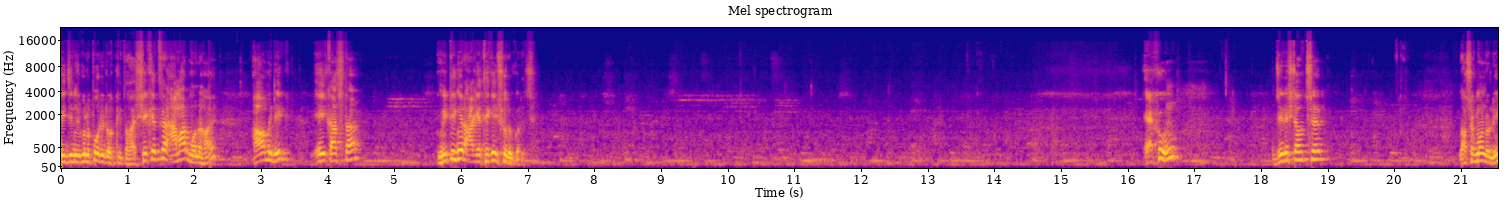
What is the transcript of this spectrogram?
এই জিনিসগুলো পরিলক্ষিত হয়। সেক্ষেত্রে আমার মনে হয় আওয়ামী লীগ এই কাজটা মিটিংয়ের আগে থেকেই শুরু করেছে। এখন জিনিসটা হচ্ছে, দর্শক মণ্ডলী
